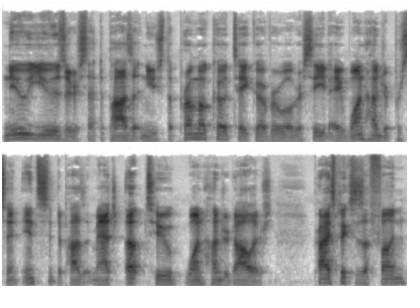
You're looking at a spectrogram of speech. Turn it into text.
New users that deposit and use the promo code Takeover will receive a 100% instant deposit match up to $100. PrizePicks is a fun,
